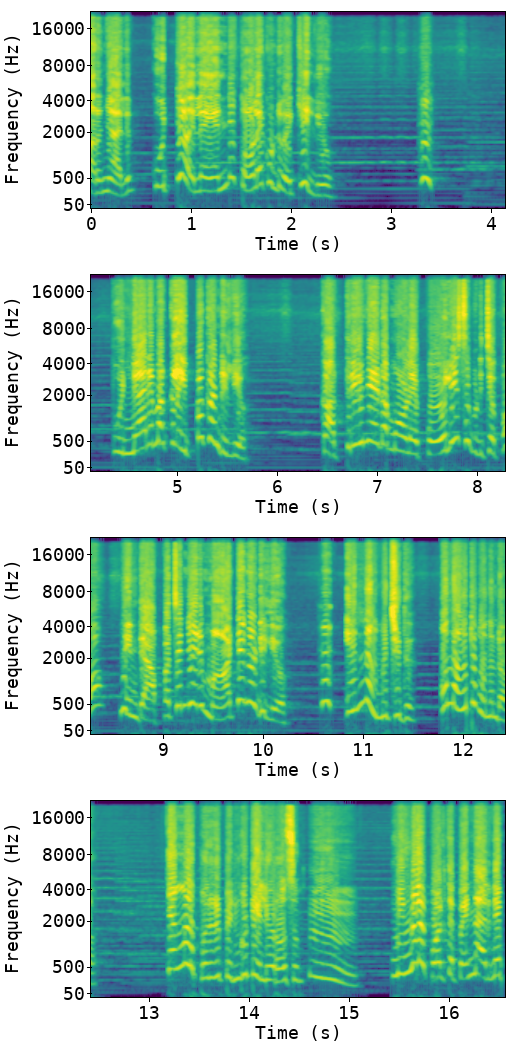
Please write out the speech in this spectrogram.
പറഞ്ഞാലും കുറ്റമല്ല എന്റെ തോളെ കൊണ്ട് വെക്കില്ലയോ? പുന്നാര മക്കളെ ഇപ്പൊ കണ്ടില്ലയോ? കത്രീനയുടെ മോളെ പോലീസ് പിടിച്ചപ്പോ നിന്റെ അപ്പച്ചന്റെ ഒരു മാറ്റം കണ്ടില്ലയോ? എന്നാ അമ്മച്ചിത്. ഒന്നകത്ത് ഞങ്ങളെ പോലൊരു പെൺകുട്ടിയല്ലയോ റോസും? നിങ്ങളെ പോലത്തെ പെണ്ണാരനെ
